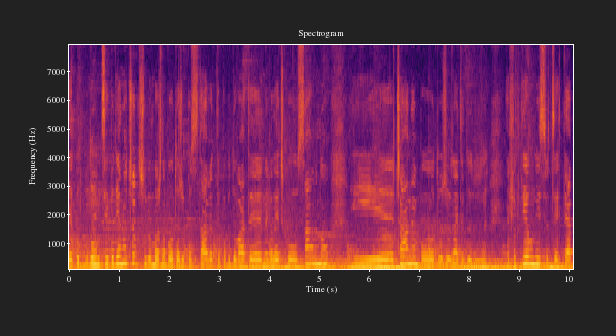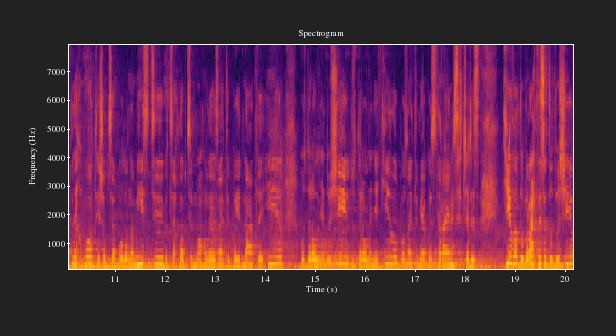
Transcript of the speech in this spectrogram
як побудуємо цей будиночок, щоб можна було теж поставити, побудувати невеличку сауну і чани, бо дуже знаєте, ефективність у цих теплих вод, і щоб це було на місці, бо це хлопці могли знаєте, поєднати і оздоровлення душі, і оздоровлення тіла, бо знаєте, ми якось стараємося через тіло добратися до душі.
